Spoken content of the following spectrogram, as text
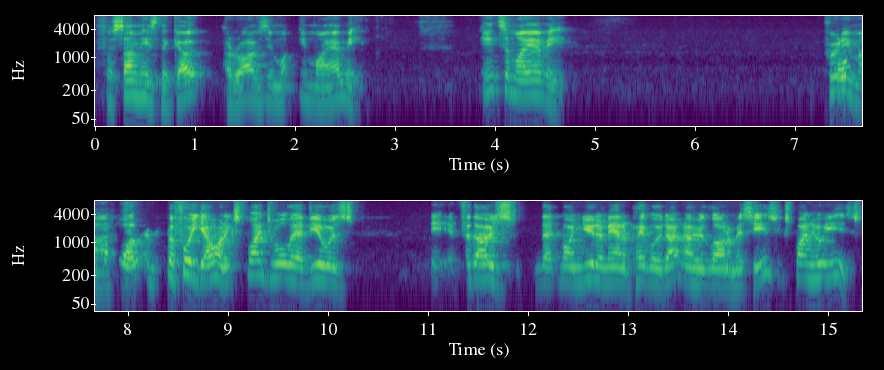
for some, he's the goat. Arrives in in Miami, into Miami. Pretty much. Well, before you go on, explain to all our viewers for those that minute amount of people who don't know who Lionel Messi is, explain who he is.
